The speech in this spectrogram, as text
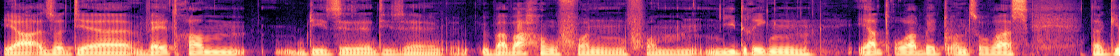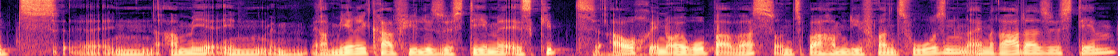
Ja, also der Weltraum diese, diese Überwachung von, vom niedrigen Erdorbit und sowas, da gibt's äh, in, Amer in Amerika viele Systeme. Es gibt auch in Europa was, und zwar haben die Franzosen ein Radarsystem,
